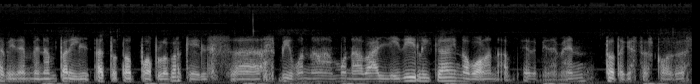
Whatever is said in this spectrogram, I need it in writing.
evidentment, en perill a tot el poble, perquè ells eh, viuen en una vall idíl·lica i no volen, evidentment, totes aquestes coses.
